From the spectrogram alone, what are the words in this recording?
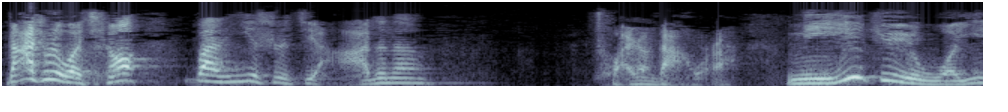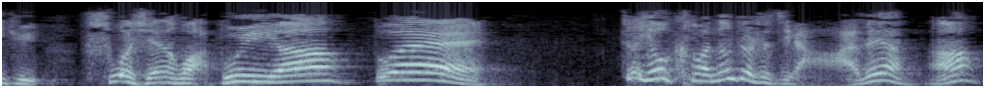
拿出来我瞧，万一是假的呢？传上大伙儿啊！你一句我一句说闲话，对呀，对，这有可能这是假的呀啊！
